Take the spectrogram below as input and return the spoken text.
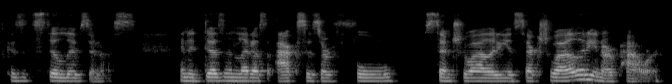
because it still lives in us. And it doesn't let us access our full sensuality and sexuality and our power.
